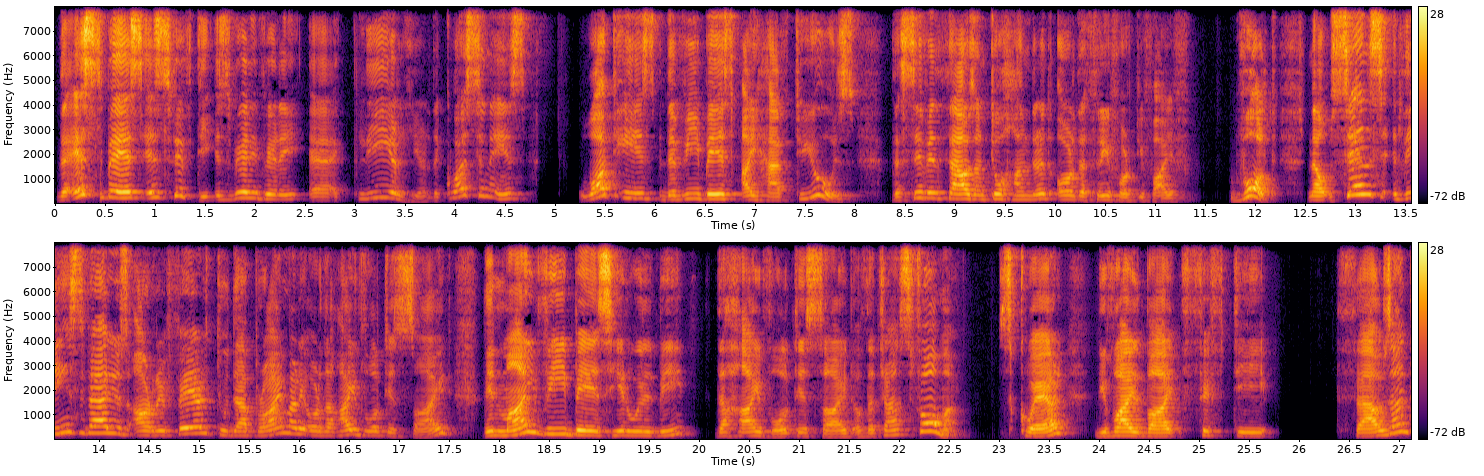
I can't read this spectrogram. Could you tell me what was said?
the S base is 50 is very very uh, clear here. The question is what is the V base I have to use? The 7200 or the 345 volt. Now, since these values are referred to the primary or the high voltage side, then my V base here will be the high voltage side of the transformer. Square divided by 50,000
